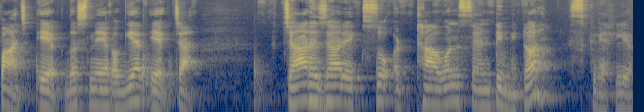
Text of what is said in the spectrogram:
પાંચ, એક, દસ ને એક, અગિયાર, એક, ચાર. ચાર હજાર એકસો અઠ્ઠાવન સેન્ટીમીટર સ્ક્વેર લ્યો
